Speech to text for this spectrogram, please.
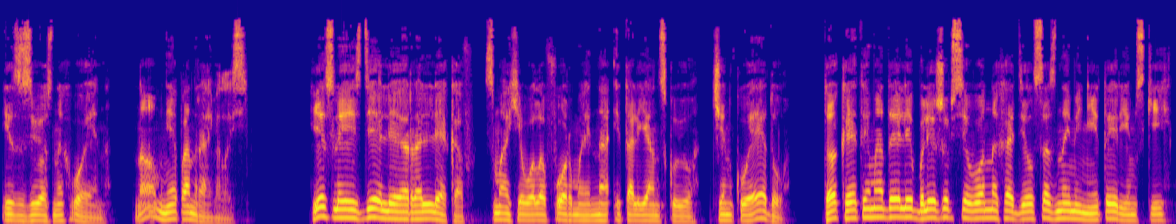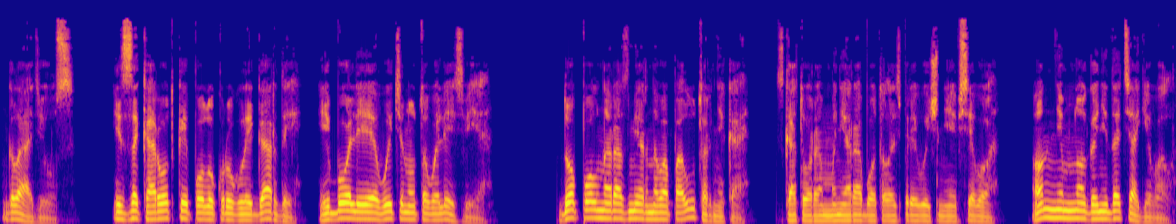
из «Звездных войн», но мне понравилось. Если изделие роллеков смахивало формой на итальянскую чинкуэду, то к этой модели ближе всего находился знаменитый римский «Гладиус» из-за короткой полукруглой гарды и более вытянутого лезвия. До полноразмерного полуторника, с которым мне работалось привычнее всего, он немного не дотягивал.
